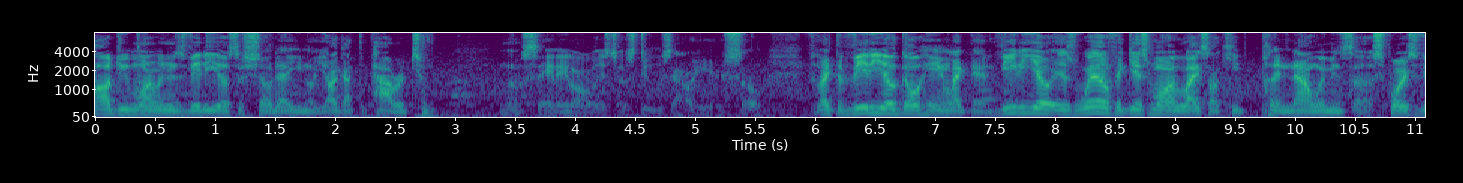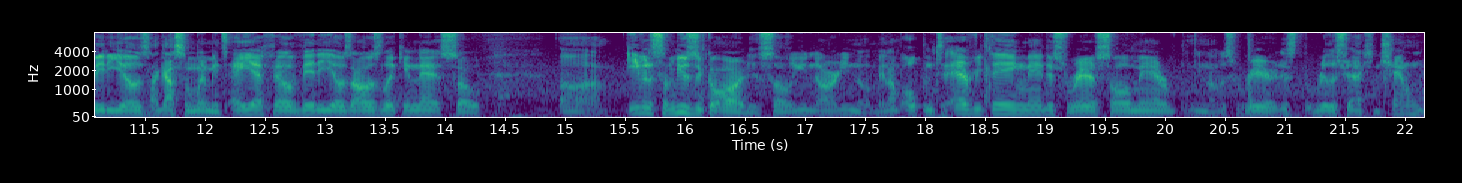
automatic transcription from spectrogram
I'll do more women's videos to show that, you know, y'all got the power too. You know what I'm saying? Ain't always just dudes out here. So, if you like the video, go ahead and like that video as well. If it gets more likes, I'll keep putting out women's uh, sports videos. I got some women's AFL videos I was looking at. So, uh, even some musical artists. So, you already know, man. I'm open to everything, man. This Rare Soul, man. You know, this Rare, this the Real Attraction channel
